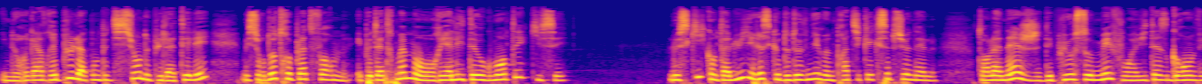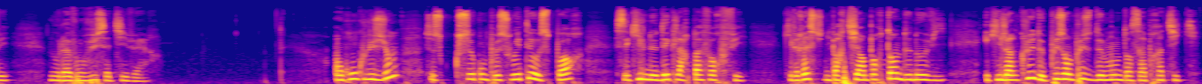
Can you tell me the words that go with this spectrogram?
Ils ne regarderaient plus la compétition depuis la télé, mais sur d'autres plateformes, et peut-être même en réalité augmentée, qui sait. Le ski, quant à lui, risque de devenir une pratique exceptionnelle, tant la neige des plus hauts sommets font à vitesse grand V. Nous l'avons vu cet hiver. En conclusion, ce qu'on peut souhaiter au sport, c'est qu'il ne déclare pas forfait, qu'il reste une partie importante de nos vies, et qu'il inclut de plus en plus de monde dans sa pratique,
